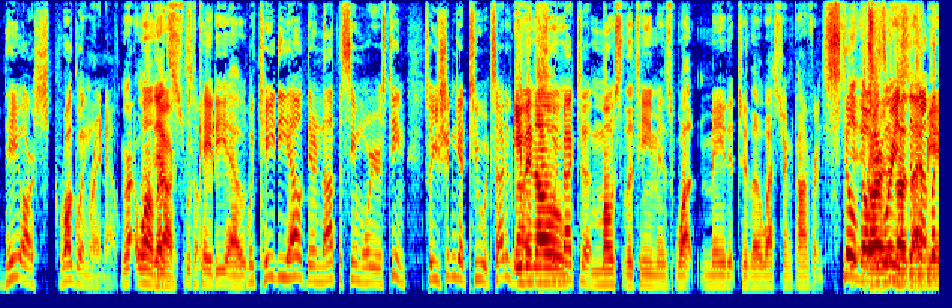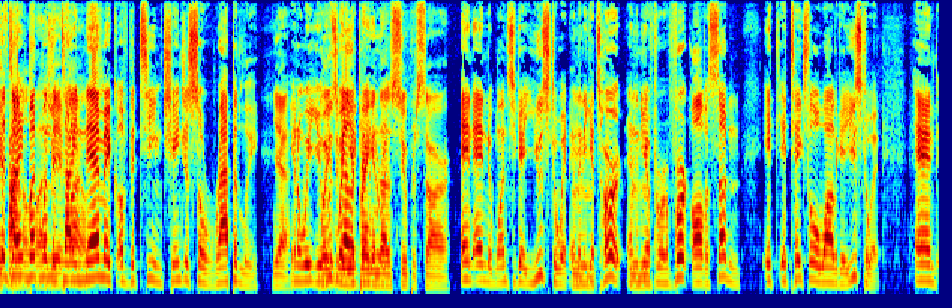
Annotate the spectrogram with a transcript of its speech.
They are struggling right now. Right, well, They that's are. with So- KD out. With KD out, they're not the same Warriors team, so you shouldn't get too excited about it. even Just though going back to most of the team is what made it to the Western Conference. still Yeah, though, it's it's- crazy. but, the, The di- but, NBA the di- Finals but when last the year. Finals. dynamic of the team changes so rapidly, Yeah. you know, we, you when, lose a when you're like bringing those superstar. and and once you get used to it, and Mm-hmm. then he gets hurt, and then you have to revert all of a sudden. It it takes a little while to get used to it. And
